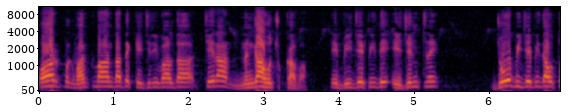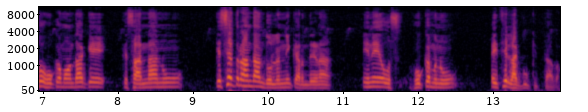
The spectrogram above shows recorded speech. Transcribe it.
ਔਰ ਭਗਵੰਤ ਮਾਨ ਦਾ ਤੇ ਕੇਜਰੀਵਾਲ ਦਾ ਚਿਹਰਾ ਨੰਗਾ ਹੋ ਚੁੱਕਾ ਵਾ। ਇਹ ਬੀਜੇਪੀ ਦੇ ਏਜੰਟ ਨੇ। ਜੋ ਬੀਜੇਪੀ ਦਾ ਉੱਥੋਂ ਹੁਕਮ ਆਉਂਦਾ ਕਿ ਕਿਸਾਨਾਂ ਨੂੰ ਕਿਸੇ ਤਰ੍ਹਾਂ ਦਾ ਅੰਦੋਲਨ ਨਹੀਂ ਕਰਨ ਦੇਣਾ, ਇਹਨੇ ਉਸ ਹੁਕਮ ਨੂੰ ਇੱਥੇ ਲਾਗੂ ਕੀਤਾ ਵਾ।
